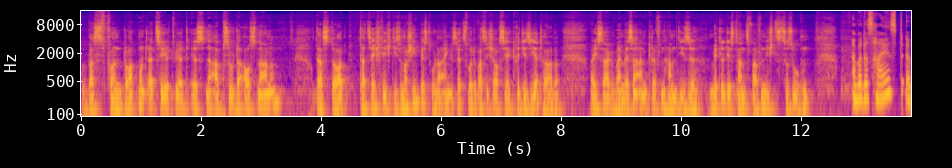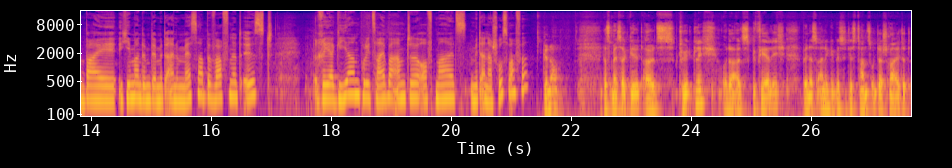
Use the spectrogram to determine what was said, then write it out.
Was von Dortmund erzählt wird, ist eine absolute Ausnahme dass dort tatsächlich diese Maschinenpistole eingesetzt wurde, was ich auch sehr kritisiert habe, weil ich sage, bei Messerangriffen haben diese Mitteldistanzwaffen nichts zu suchen. Aber das heißt, äh, bei jemandem, der mit einem Messer bewaffnet ist, reagieren Polizeibeamte oftmals mit einer Schusswaffe? Genau. Das Messer gilt als tödlich oder als gefährlich, wenn es eine gewisse Distanz unterschreitet.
